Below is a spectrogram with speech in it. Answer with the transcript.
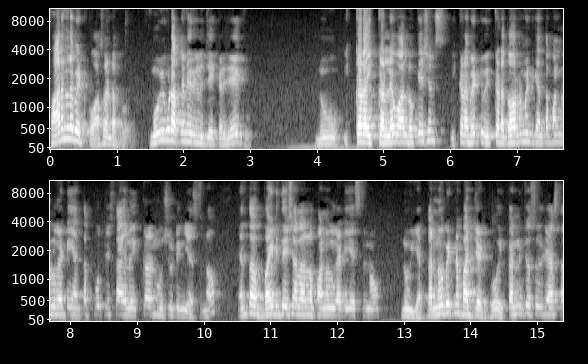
ఫారెన్లో పెట్టుకో అసంటప్పుడు. మూవీ కూడా అక్కడనే రిలీజ్ చేయి. ఇక్కడ చేయకు. నువ్వు ఇక్కడ ఇక్కడ లేవు. ఆ లొకేషన్స్ ఇక్కడ పెట్టు. ఇక్కడ గవర్నమెంట్కి ఎంత పనులు కట్టి ఎంత పూర్తి స్థాయిలో ఇక్కడ నువ్వు షూటింగ్ చేస్తున్నావు? ఎంత బయట దేశాలలో పనులు కట్టి చేస్తున్నావు? నువ్వు ఎక్కడనో పెట్టిన బడ్జెట్కు ఇక్కడి నుంచి వసూలు చేస్తా.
